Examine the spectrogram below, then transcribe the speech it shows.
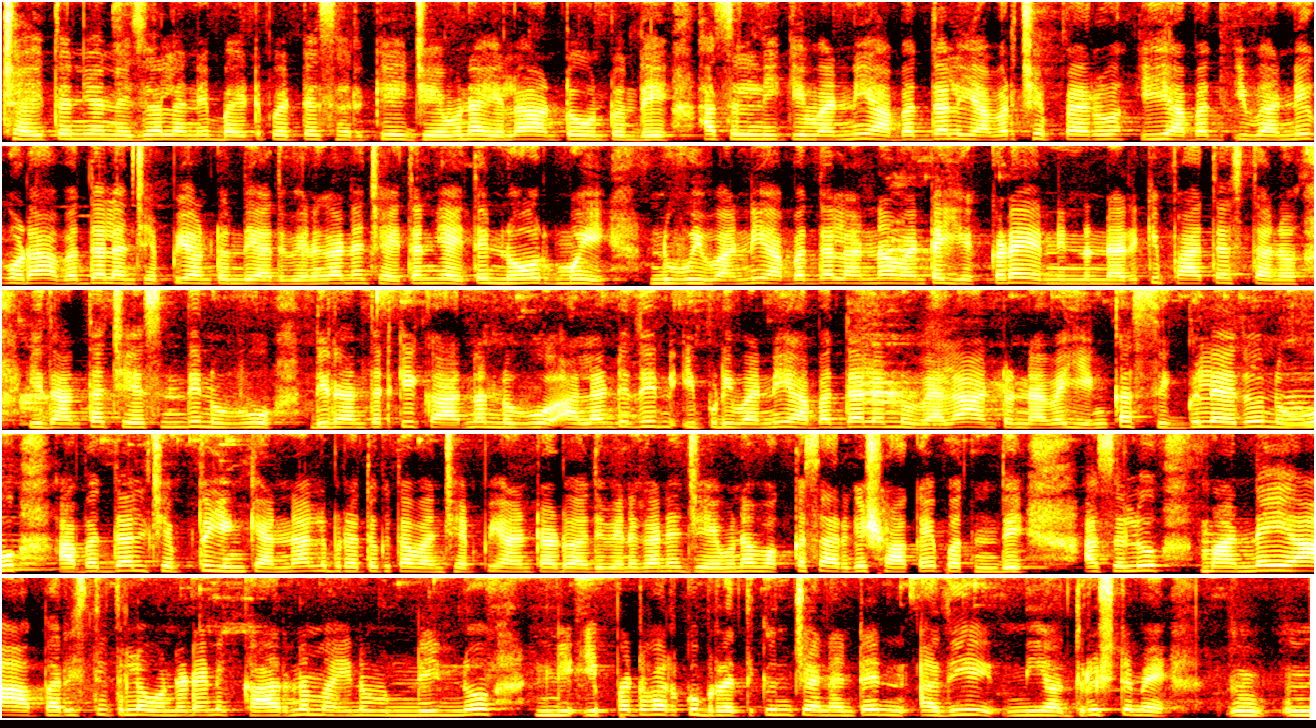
చైతన్య నిజాలని బయటపెట్టేసరికి జీవన ఇలా అంటూ ఉంటుంది అసలు నీకు ఇవన్నీ అబద్ధాలు ఎవరు చెప్పారు? ఈ అబద్ధ ఇవన్నీ కూడా అబద్ధాలు అని చెప్పి అంటుంది. అది వినగానే చైతన్య అయితే నోరు నువ్వు ఇవన్నీ అబద్ధాలు అన్నావంటే ఇక్కడే నిన్ను నరికి పాతేస్తాను. ఇదంతా చేసింది నువ్వు దీని అంతటికీ కారణం నువ్వు. అలాంటిది ఇప్పుడు ఇవన్నీ అబద్ధాలని నువ్వు ఎలా అంటున్నావే? ఇంకా సిగ్గులేదు నువ్వు అబద్ధాలు చెప్తూ ఇంకెన్నాళ్ళు బ్రతుకుతావు అని చెప్పి అంటాడు. అది వినగానే జీవన ఒక్కసారిగా షాక్ అయిపోతుంది. అసలు మా అన్నయ్య ఆ పరిస్థితిలో ఉండడానికి కారణమైన నిన్ను ఇప్పటి వరకు బ్రతికించానంటే అది నీ అదృష్టమే.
